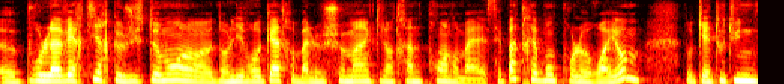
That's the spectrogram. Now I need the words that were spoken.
euh, pour l'avertir que justement dans le livre 4, bah, le chemin qu'il est en train de prendre, bah, c'est pas très bon pour le royaume. Donc il y a toute une,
